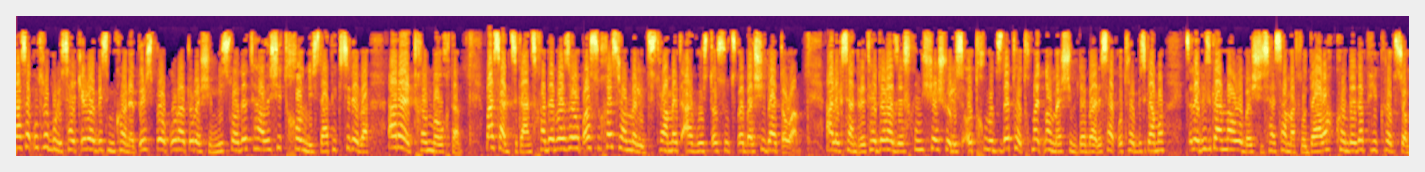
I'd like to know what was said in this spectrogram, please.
განსაკუთრებული საჭიროების მქონე პირს პროკურატურაში მისვლა და თავისი თხოვნის დაფიქსირება არაერთხელ მოუხდა. მას არც განცხადებაზე უპასუხეს, რომელიც 18 აგვისტოს უწყებაში დატოვა. ალექსანდრე თედორაძეს ხიმშეშვილის 94 ნომერში მდებარე საკუთრების გამო წლების განმავლობაში სასამართლო დავა ჰქონდა და ფიქრობს, რომ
